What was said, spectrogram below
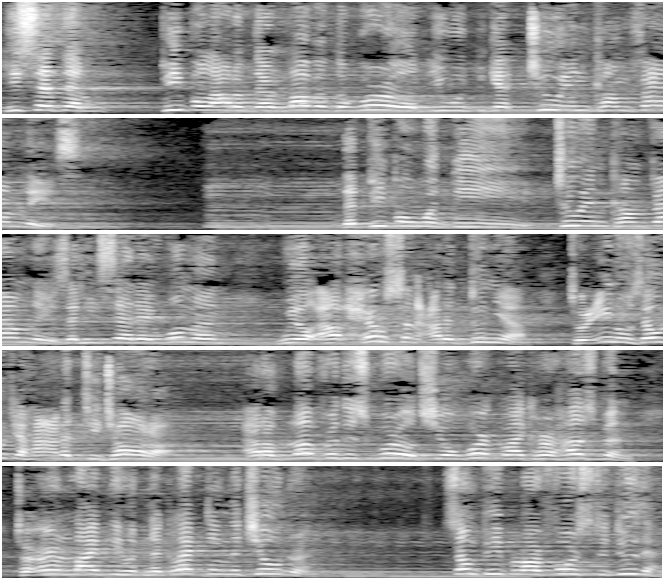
He said that people out of their love of the world, you would get two income families. That people would be two income families. That he said a woman will out hirsan out of dunya, to tijara. Out of love for this world, she'll work like her husband to earn livelihood, neglecting the children some people are forced to do that.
